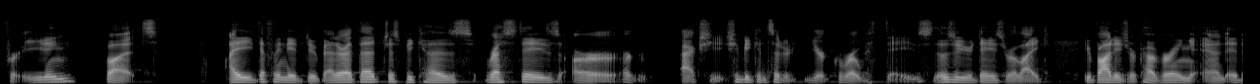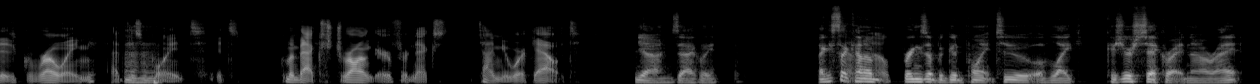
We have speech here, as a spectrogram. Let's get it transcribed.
for eating, but I definitely need to do better at that just because rest days are, are actually should be considered your growth days. Those are your days where like your body's recovering and it is growing at this hmm point. It's coming back stronger for next time you work out. Yeah, exactly. I guess I that kind of know. brings up a good point too of like because you're sick right now, right?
